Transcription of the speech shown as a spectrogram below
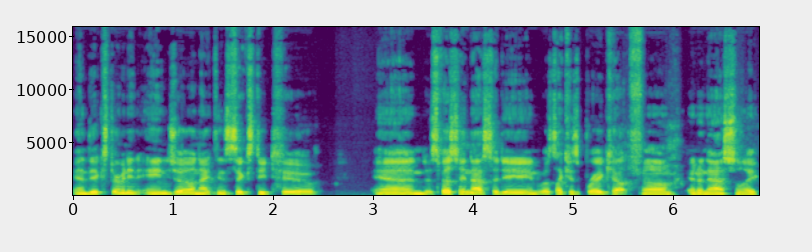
and The Exterminating Angel in 1962 and especially Nazarín was like his breakout film internationally.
